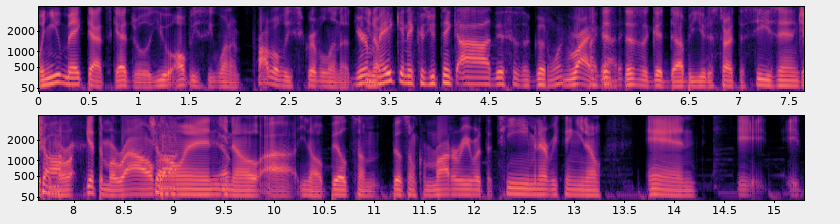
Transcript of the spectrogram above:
when you make that schedule, you obviously want to probably scribble in a You're you know, making it because you think, ah, this is a good one. Right. This it. this is a good W to start the season. Get the, mora- get the morale Chalk. going. You know, uh, you know, build some build some camaraderie with the team and everything. You know, and it it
